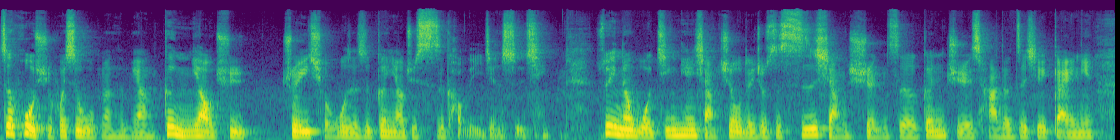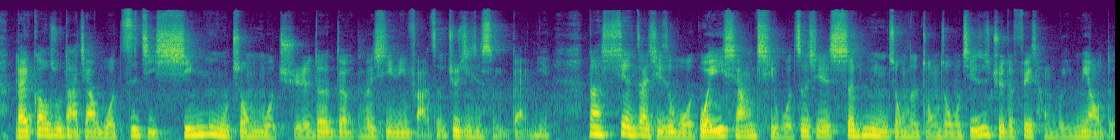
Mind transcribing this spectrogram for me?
这或许会是我们怎么样更要去追求，或者是更要去思考的一件事情。所以呢，我今天想就的就是思想、选择跟觉察的这些概念，来告诉大家我自己心目中我觉得的和吸引力法则究竟是什么概念。那现在其实我回想起我这些生命中的种种，我其实觉得非常微妙的。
